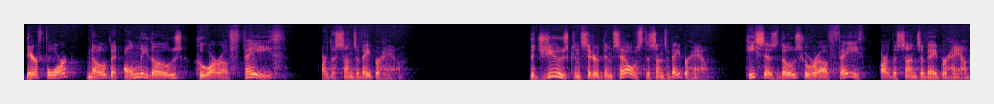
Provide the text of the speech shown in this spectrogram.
Therefore, know that only those who are of faith are the sons of Abraham. The Jews considered themselves the sons of Abraham. He says those who are of faith are the sons of Abraham.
